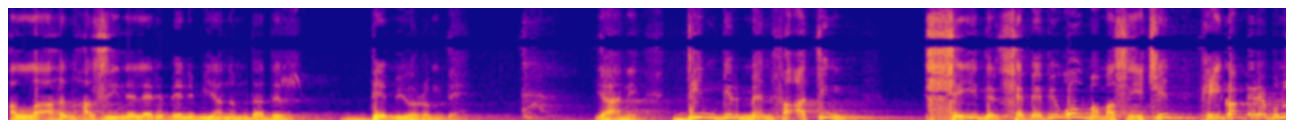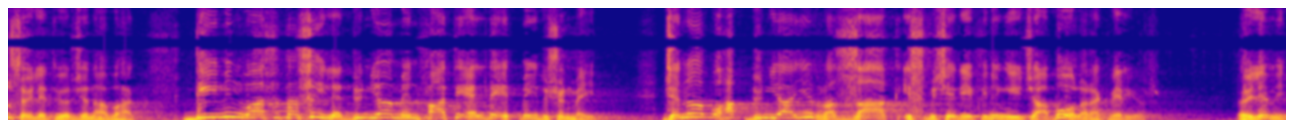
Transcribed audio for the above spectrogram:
Allah'ın hazineleri benim yanımdadır demiyorum de. Yani din bir menfaatin şeyidir, sebebi olmaması için peygambere bunu söyletiyor Cenab-ı Hak. Dinin vasıtası ile dünya menfaati elde etmeyi düşünmeyin. Cenab-ı Hak dünyayı Razzak ismi şerifinin icabı olarak veriyor. Öyle mi?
